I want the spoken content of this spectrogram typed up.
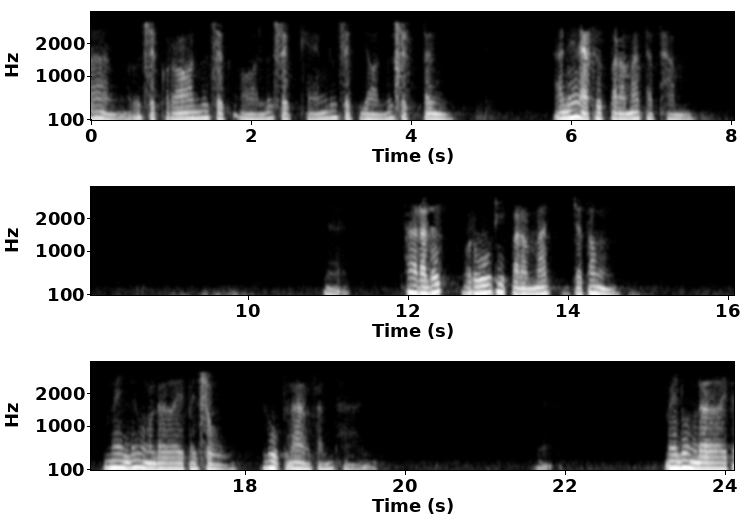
บ้าง รู้สึกร้อน รู้สึกอ่อน รู้สึกแข็ง รู้สึกหย่อน รู้สึกตึง อันนี้แหละคือปรมัตธรรม ถ้าระลึกรู้ที่ปรมัตจะต้องไม่เลื่องเลยไปสู่รูปร่างสันฐาน ไม่ล่วงเลยไป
